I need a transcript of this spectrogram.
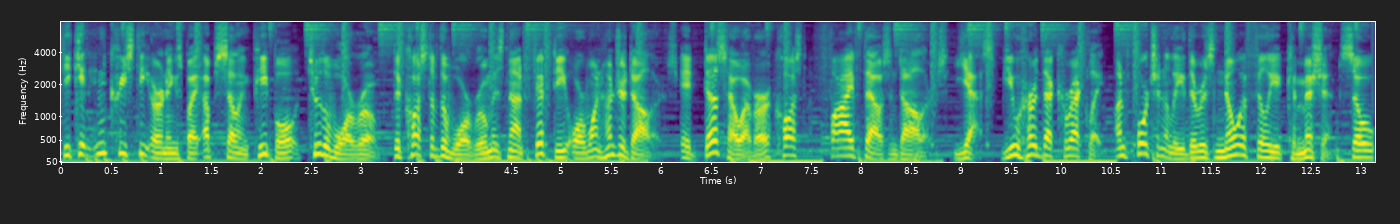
He can increase the earnings by upselling people to the War Room. The cost of the War Room is not 50 or $100. It does, however, cost $5,000. Yes, you heard that correctly. Unfortunately, there is no affiliate commission, so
